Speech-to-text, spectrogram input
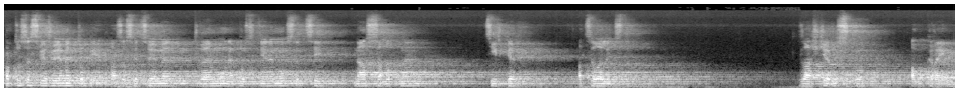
proto se svěřujeme Tobě a zasvěcujeme Tvému nepostěnému srdci nás samotné, církev a celé lidstvo. Zvláště Rusko a Ukrajinu.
